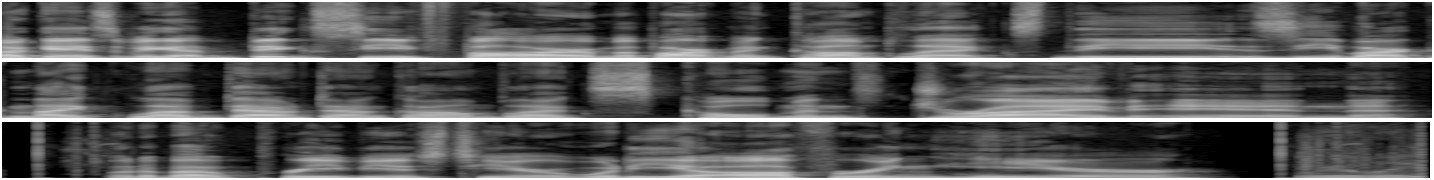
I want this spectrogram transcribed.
Okay, so we got Big C Farm, apartment complex, the Z-Mark nightclub, downtown complex, Coleman's Drive-In. What about previous tier? What are you offering here? Really?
